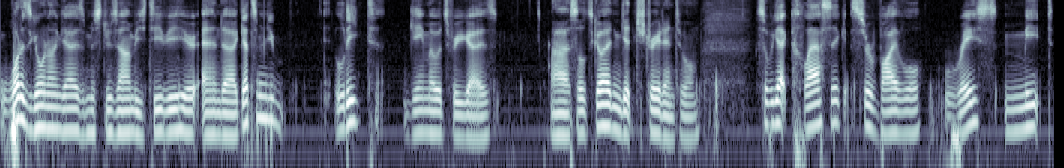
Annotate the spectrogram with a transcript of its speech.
What is going on, guys? Mr. Zombies TV here, and uh, got some new leaked game modes for you guys. Uh, so let's go ahead and get straight into them. So we got classic survival, race, meat,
